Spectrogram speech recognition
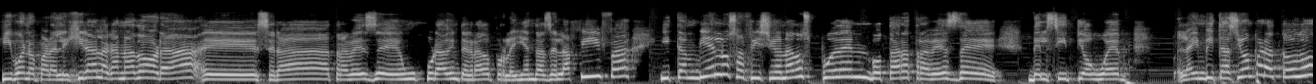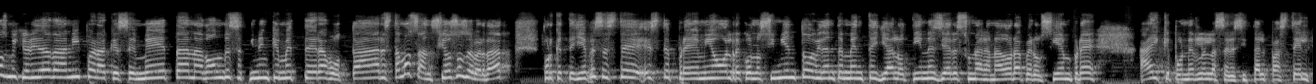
Y bueno, para elegir a la ganadora eh, será través de un jurado integrado por leyendas de la FIFA y también los aficionados pueden votar a través de, del sitio web la invitación para todos, mi querida Dani, para que se metan, a dónde se tienen que meter a votar. Estamos ansiosos de verdad porque te lleves este, este premio. El reconocimiento, evidentemente, ya lo tienes, ya eres una ganadora, pero siempre hay que ponerle la cerecita al pastel.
